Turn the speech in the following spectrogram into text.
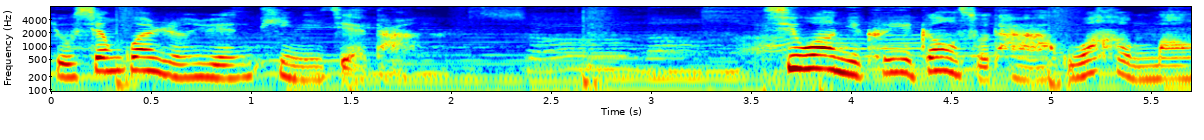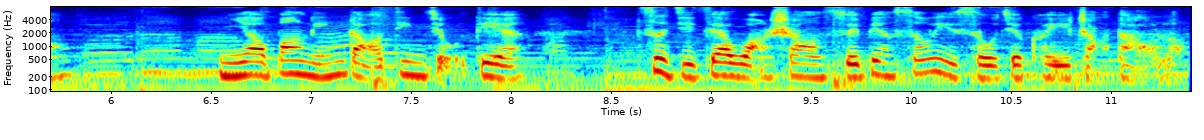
有相关人员替你解答。希望你可以告诉他，我很忙，你要帮领导订酒店，自己在网上随便搜一搜就可以找到了。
